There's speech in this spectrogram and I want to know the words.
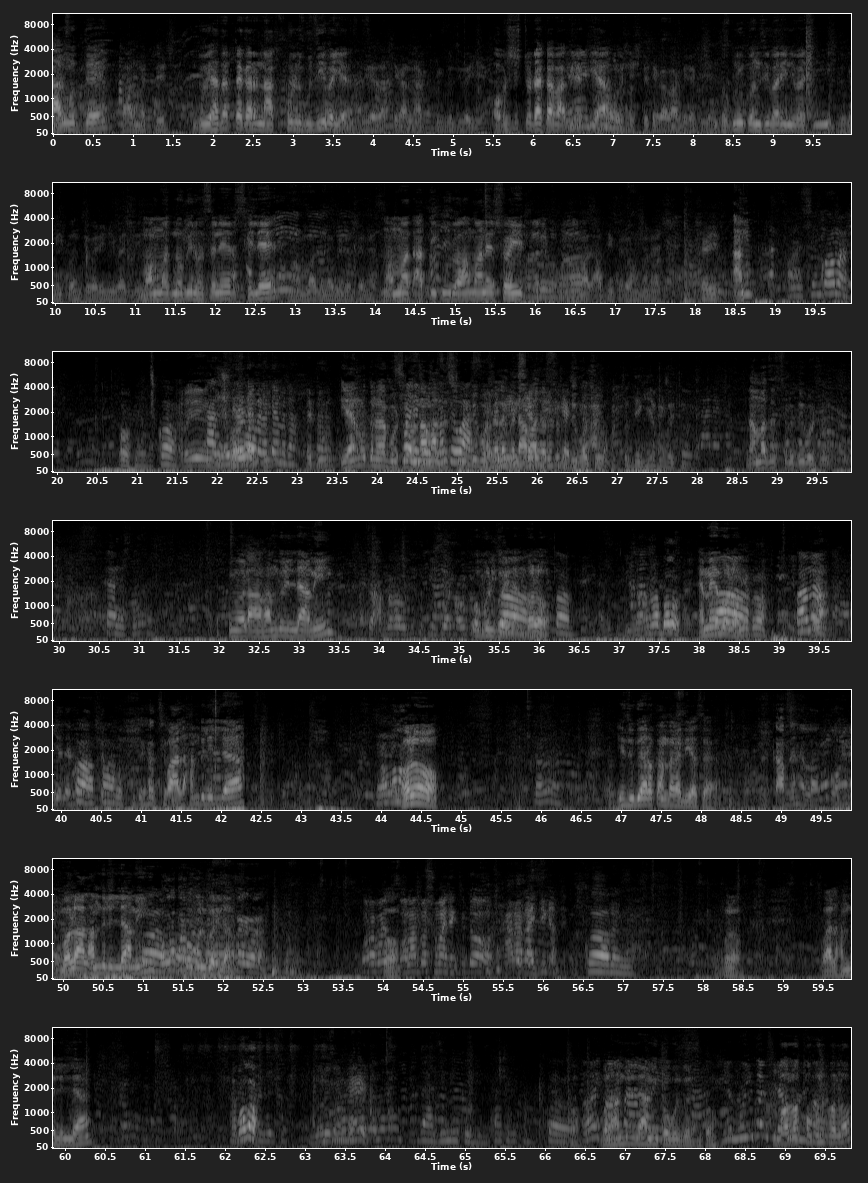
তার মধ্যে তার মধ্যে দুই হাজার টাকার নাক ফুল বুঝিয়ে পাইয়া। দুই হাজার টাকার নাক ফুল বুঝি পাইয়া। অবশিষ্ট টাকা বাকি রাখিয়া অবশিষ্ট টাকা বাকি রাখিয়া। ধুবনি কঞ্জিবাড়ি নিবাসী ধুগনি পঞ্চবাড়ি নিবাসী মোহাম্মদ নবীর হোসেনের ছেলে মোহাম্মদ নবীর হোসেনের ছেলে। মোহাম্মদ আতিকুর রহমানের সহিত মোহাম্মদ আতিকুর রহমানের শহীদ। আমি নামাজের শুরুতে বসে লাগবে নামাজের শুরুতে বসো। নামাজের শুরুতে বসো। তুমি বলো আলহামদুলিল্লাহ আমি কবুল করিলাম বলো। এমএ বলো। কমা ক ক আলহামদুলিল্লাহ। বলো। এই যুগে আরও কান্দা কাটি আছে। বলো আলহামদুলিল্লাহ আমি কবুল করিলাম। বলো। আলহামদুলিল্লাহ। আলহামদুলিল্লাহ আমি কবুল করিলাম ক। বলো কবুল বলো।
